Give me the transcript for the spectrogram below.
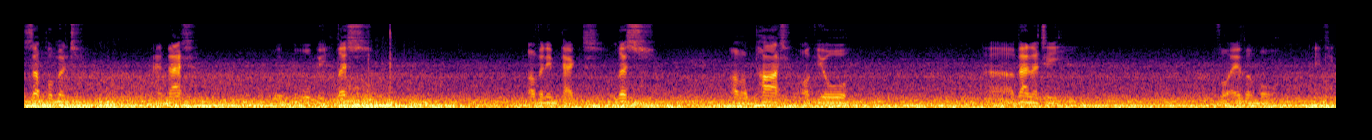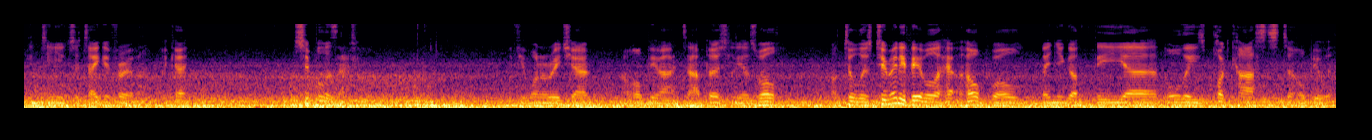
supplement, and that will, will be less of an impact, less of a part of your uh, vanity forevermore if you continue to take it forever, okay? Simple as that. If you want to reach out, I'll help you out uh, personally as well. Until there's too many people to help, well, then you've got the uh, all these podcasts to help you with.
